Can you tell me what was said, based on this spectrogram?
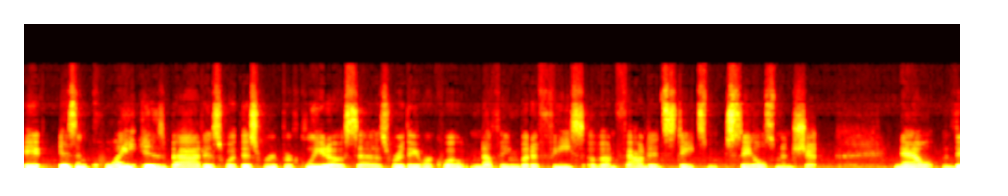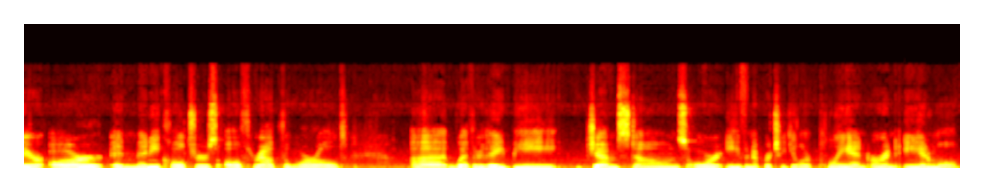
It isn't quite as bad as what this Rupert Glito says, where they were, quote, nothing but a feast of unfounded states salesmanship. Now, there are in many cultures all throughout the world, uh, whether they be gemstones or even a particular plant or an animal,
